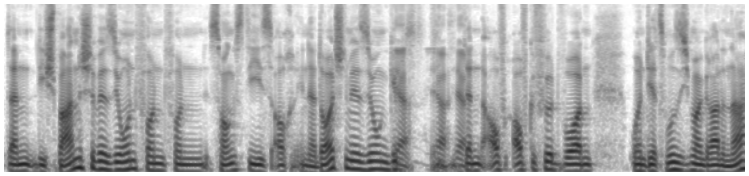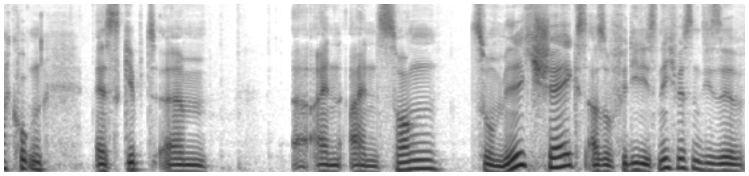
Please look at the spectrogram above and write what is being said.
dann die spanische Version von, von Songs, die es auch in der deutschen Version gibt, Ja, ja, die ja. dann auf, aufgeführt worden. Und jetzt muss ich mal gerade nachgucken. Es gibt ähm, äh, ein, ein Song zu Milchshakes. Also für die, die es nicht wissen, diese,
